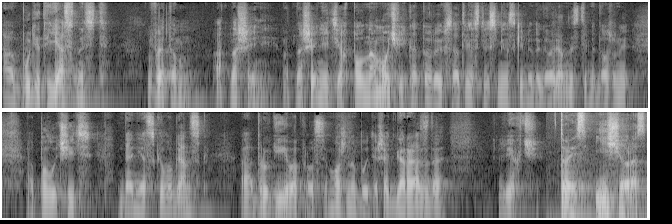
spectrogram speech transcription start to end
а, будет ясность в этом отношений, в отношении тех полномочий, которые в соответствии с минскими договоренностями должны э, получить Донецк и Луганск, а другие вопросы можно будет решать гораздо легче. То есть, еще раз,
